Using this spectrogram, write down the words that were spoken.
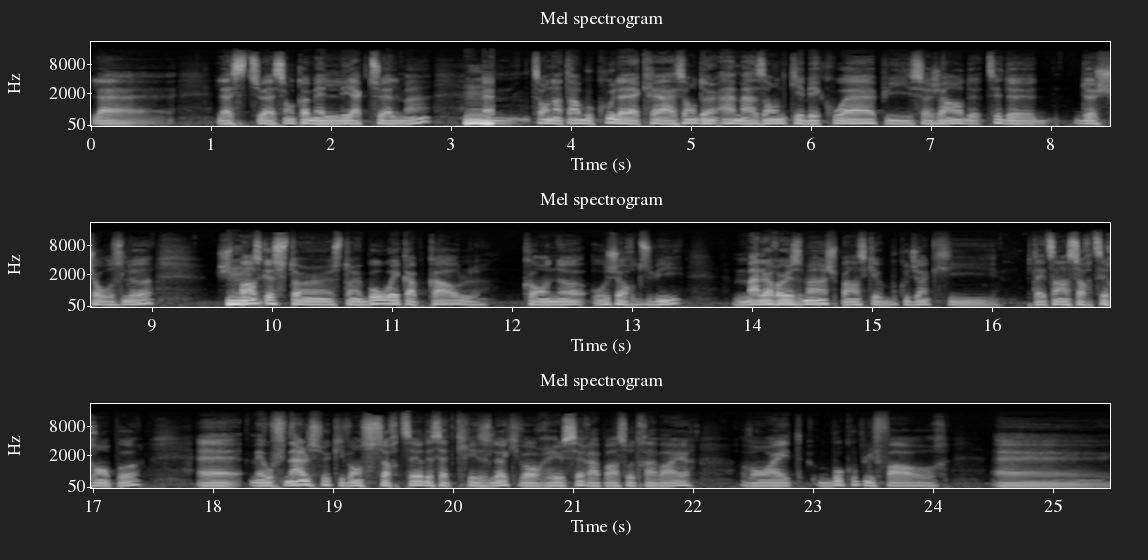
la, situation comme elle l'est actuellement. Hmm. Euh, on entend beaucoup la création d'un Amazon québécois, puis ce genre de, de, de choses-là. Je hmm. pense que c'est un, un, beau wake-up call qu'on a aujourd'hui. Malheureusement, je pense qu'il y a beaucoup de gens qui peut-être s'en sortiront pas. Euh, mais au final, ceux qui vont sortir de cette crise-là, qui vont réussir à passer au travers, vont être beaucoup plus forts euh,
